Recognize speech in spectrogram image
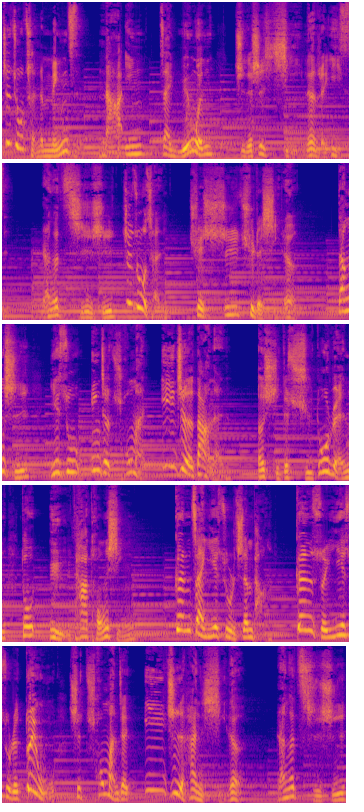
这座城的名字。拿因在原文指的是喜乐的意思，然而此时这座城却失去了喜乐。当时耶稣因着充满医治的大能，而使得许多人都与他同行，跟在耶稣的身旁，跟随耶稣的队伍是充满着医治和喜乐。然而此时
